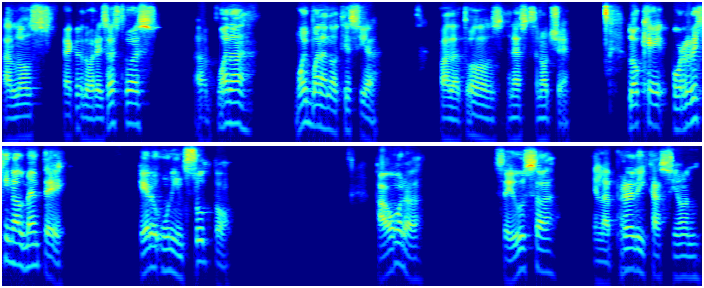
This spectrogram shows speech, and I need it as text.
a los pecadores. Esto es ah, buena, muy buena noticia para todos en esta noche. Lo que originalmente era un insulto, ahora se usa en la predicación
